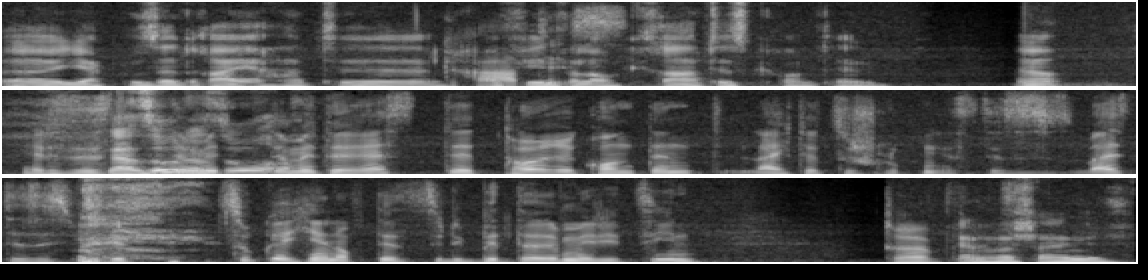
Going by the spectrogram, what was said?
Äh, Yakuza 3 hatte auf Gratis? jeden Fall auch gratis-Content. Ja. Ja, das ist, Na, so damit, so. damit der Rest, der teure Content leichter zu schlucken ist. Das ist, weißt du, das ist wie das Zuckerchen, auf das du die bittere Medizin Ja, tröpfelst. wahrscheinlich.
